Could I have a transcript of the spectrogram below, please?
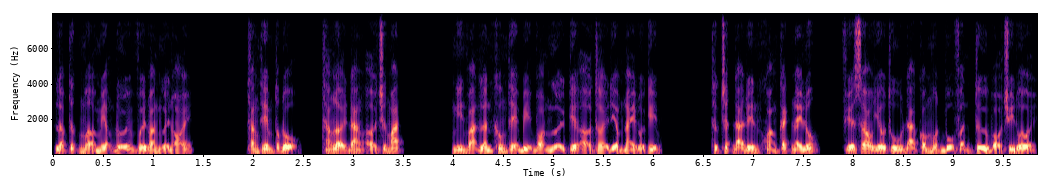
lập tức mở miệng đối với đoàn người nói, tăng thêm tốc độ, thắng lợi đang ở trước mắt. Nghìn vạn lần không thể bị bọn người kia ở thời điểm này đuổi kịp. Thực chất đã đến khoảng cách này lúc, phía sau yêu thú đã có một bộ phận từ bỏ truy đuổi.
